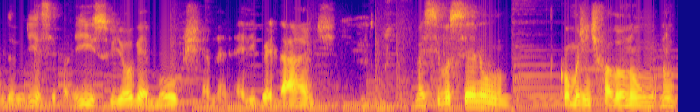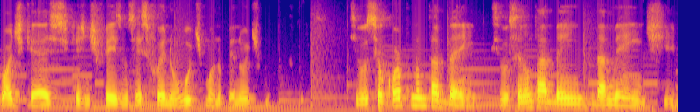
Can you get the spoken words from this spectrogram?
deveria ser para isso, o yoga é moksha, né? É liberdade. Mas se você não, como a gente falou num, num podcast que a gente fez, não sei se foi no último ou no penúltimo, se o seu corpo não tá bem, se você não tá bem da mente,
